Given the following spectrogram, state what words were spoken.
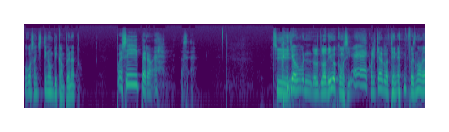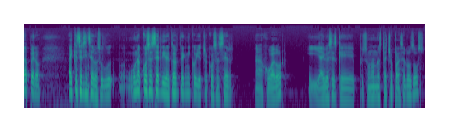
Hugo Sánchez tiene un bicampeonato. Pues sí, pero... eh, o sea, Sí. yo lo, digo como si, eh, cualquiera lo tiene. Pues no, ¿verdad? Pero hay que ser sinceros. Una cosa es ser director técnico y otra cosa es ser ah, jugador. Y hay veces que pues, uno no está hecho para hacer los dos.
